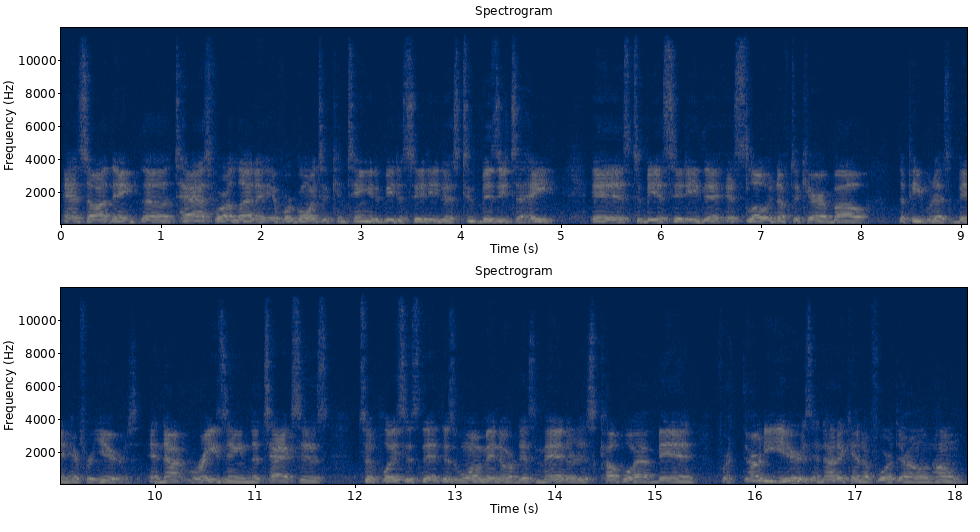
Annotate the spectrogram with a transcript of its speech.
And so I think the task for Atlanta, if we're going to continue to be the city that's too busy to hate, is to be a city that is slow enough to care about the people that's been here for years and not raising the taxes to places that this woman or this man or this couple have been for 30 years and now they can't afford their own home.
